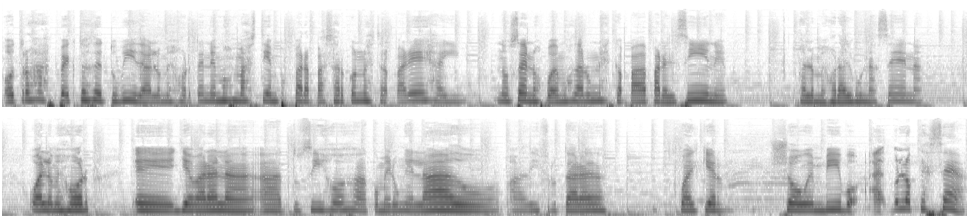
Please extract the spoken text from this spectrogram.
otros aspectos de tu vida. A lo mejor tenemos más tiempo para pasar con nuestra pareja y, no sé, nos podemos dar una escapada para el cine, a lo mejor alguna cena, o a lo mejor eh, llevar a, a tus hijos a comer un helado, a disfrutar a cualquier show en vivo, lo que sea.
